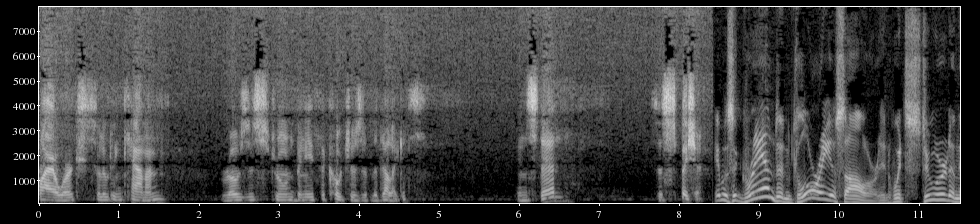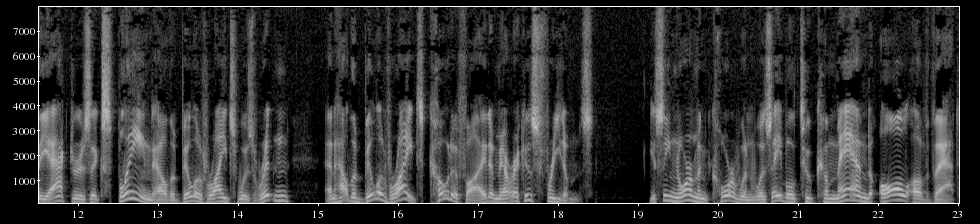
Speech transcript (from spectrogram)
Fireworks saluting cannon. Roses strewn beneath the coaches of the delegates. Instead, suspicion. It was a grand and glorious hour in which Stewart and the actors explained how the Bill of Rights was written and how the Bill of Rights codified America's freedoms. You see, Norman Corwin was able to command all of that,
